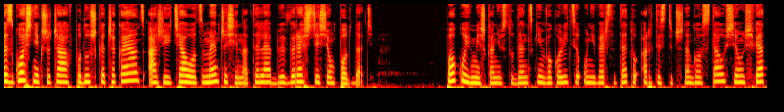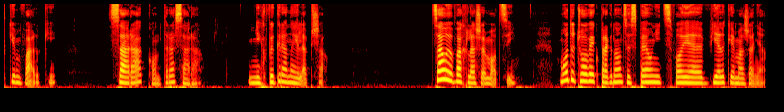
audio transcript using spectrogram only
Bezgłośnie krzyczała w poduszkę, czekając, aż jej ciało zmęczy się na tyle, by wreszcie się poddać. Pokój w mieszkaniu studenckim w okolicy Uniwersytetu Artystycznego stał się świadkiem walki. Sara kontra Sara. Niech wygra najlepsza. Cały wachlarz emocji. Młody człowiek pragnący spełnić swoje wielkie marzenia.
